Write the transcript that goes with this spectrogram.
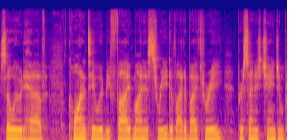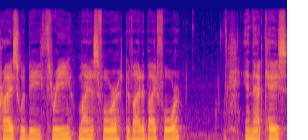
So we would have quantity would be 5 minus 3 divided by 3 percentage change in price would be 3 minus 4 divided by 4. In that case,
